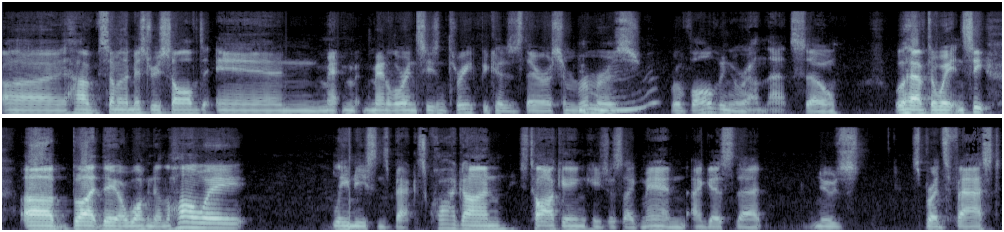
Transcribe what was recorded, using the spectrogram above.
uh, have some of the mysteries solved in Ma- Ma- Mandalorian season three because there are some rumors Mhm. revolving around that. So we'll have to wait and see. Uh, but they are walking down the hallway. Liam Neeson's back as Qui Gon. He's talking. He's just like, man, I guess that news spreads fast.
